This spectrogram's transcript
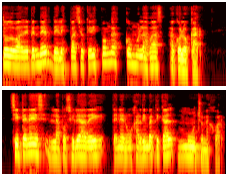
Todo va a depender del espacio que dispongas, cómo las vas a colocar. Si tenés la posibilidad de tener un jardín vertical, mucho mejor.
